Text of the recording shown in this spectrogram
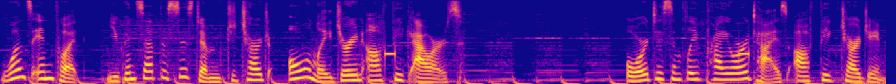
Once input, you can set the system to charge only during off-peak hours or to simply prioritize off-peak charging.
